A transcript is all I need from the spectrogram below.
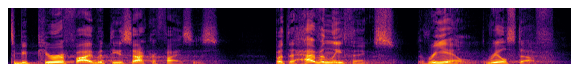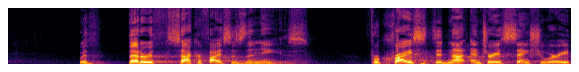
to be purified with these sacrifices. But the heavenly things, the real, the real stuff, with better sacrifices than these. For Christ did not enter a sanctuary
